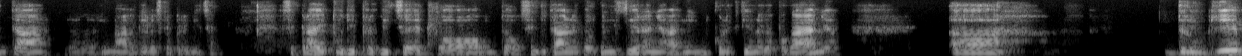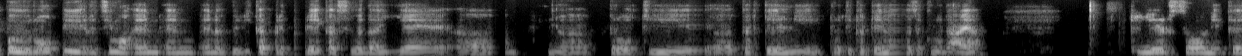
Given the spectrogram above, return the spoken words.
da uh, imajo delovske pravice. Se pravi, tudi pravice do, do sindikalnega organiziranja in kolektivnega pogajanja. Uh, druge po Evropi, recimo, en, en, ena velika prepreka, seveda, je uh, proti, uh, kartelni, proti kartelna zakonodaja kjer so neke,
